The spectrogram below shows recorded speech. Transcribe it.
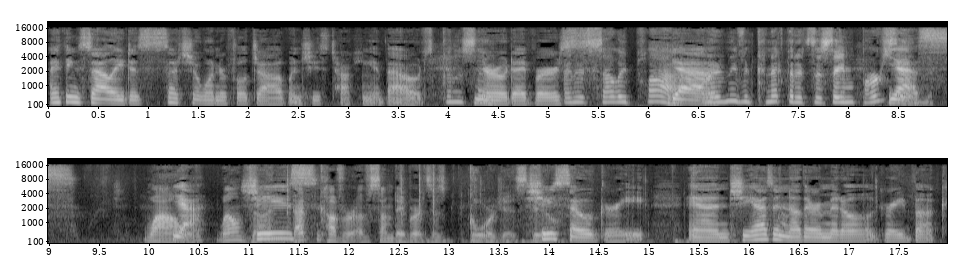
I think Sally does such a wonderful job when she's talking about say, neurodiverse. And it's Sally Pla. Yeah. And I didn't even connect that it's the same person. yes. Wow. Yeah. Well done. She's- that cover of Someday Birds is gorgeous, too. She's so great. And she has another middle grade book,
